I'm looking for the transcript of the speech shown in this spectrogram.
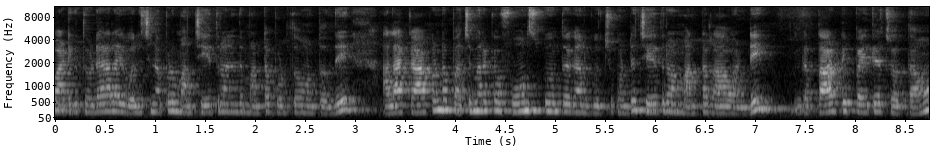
వాటికి తొడాలు అవి ఒలిచినప్పుడు మన చేతిలో అనేది మంట పుడుతూ ఉంటుంది. అలా కాకుండా పచ్చిమిరపకాయ ఫోన్ స్పూన్తో కానీ గుచ్చుకుంటే చేతిలో మంట రావండి. ఇంకా థర్డ్ టిప్ అయితే చూద్దాము.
